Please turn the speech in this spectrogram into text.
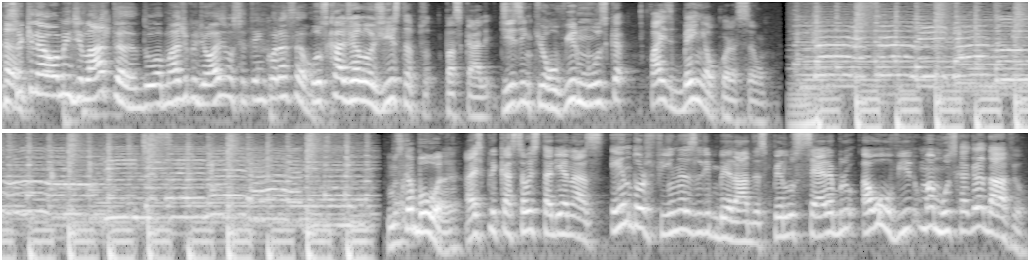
Você que não é homem de lata do Mágico de Oz, você tem coração. Os cardiologistas, Pascal, dizem que ouvir música faz bem ao coração. Música boa, né? A explicação estaria nas endorfinas liberadas pelo cérebro ao ouvir uma música agradável.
